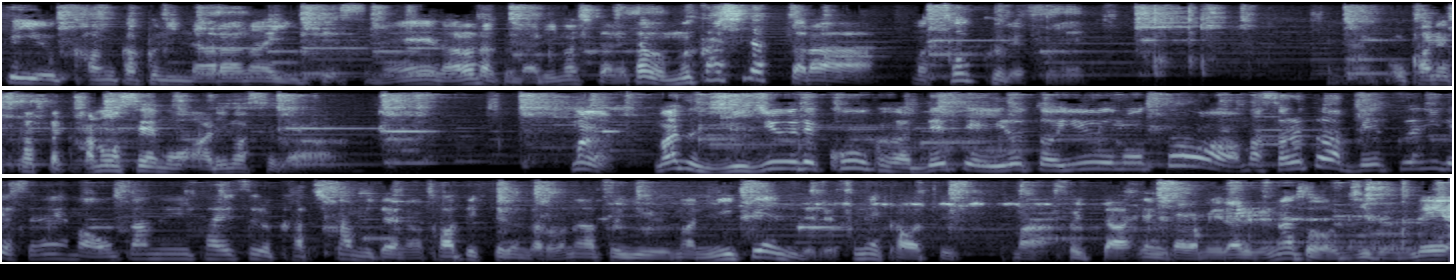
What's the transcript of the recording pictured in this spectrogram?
ていう感覚にならないですね。ならなくなりましたね。多分昔だったら、まあ、即ですね。お金使った可能性もありますが、まあ、まず自重で効果が出ているというのと、まあ、それとは別にですね、まあ、お金に対する価値観みたいなのが変わってきてるんだろうなという、まあ、2点でですね、変わって、まあ、そういった変化が見られるなと自分で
